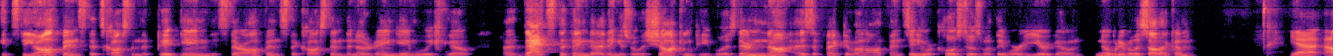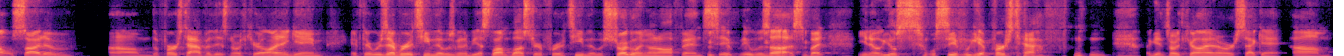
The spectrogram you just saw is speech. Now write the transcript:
it's the offense that's cost them the pit game. It's their offense that cost them the Notre Dame game a week ago. Uh, that's the thing that I think is really shocking people is they're not as effective on offense anywhere close to as what they were a year ago, and nobody really saw that coming. Yeah, outside of um, the first half of this North Carolina game, if there was ever a team that was going to be a slump buster for a team that was struggling on offense, it, it was us. But you know, you'll we'll see if we get first half against North Carolina or second. Um,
